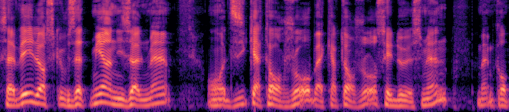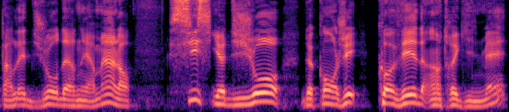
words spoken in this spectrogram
savez, lorsque vous êtes mis en isolement, on dit 14 jours. Ben, 14 jours, c'est deux semaines, même qu'on parlait de 10 jours dernièrement. Alors, s'il y a 10 jours de congé COVID, entre guillemets,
